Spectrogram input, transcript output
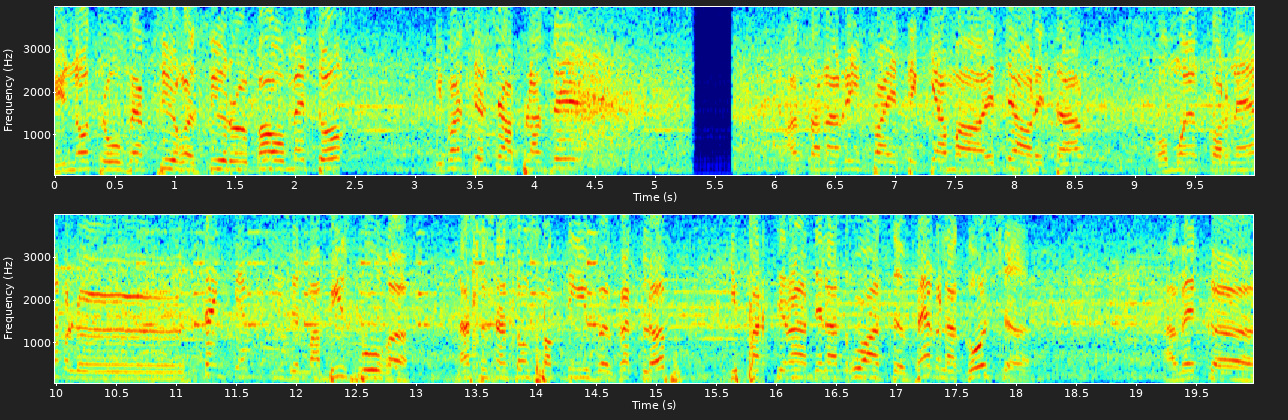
Une autre ouverture sur Baometo. Il va chercher à placer. Ah, ça n'arrive pas. Était en retard. Au moins corner, le cinquième, si je ne m'abuse, pour euh, l'association sportive V Club qui partira de la droite vers la gauche avec euh,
